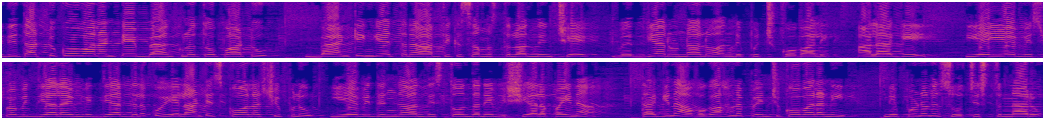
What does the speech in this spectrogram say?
ఇది తట్టుకోవాలంటే బ్యాంకులతో పాటు బ్యాంకింగేతర ఆర్థిక సంస్థలు అందించే విద్యా రుణాలు అందిపుచ్చుకోవాలి. అలాగే ఏ ఏ విశ్వవిద్యాలయం విద్యార్థులకు ఎలాంటి స్కాలర్షిప్లు ఏ విధంగా అందిస్తోందనే విషయాలపైన తగిన అవగాహన పెంచుకోవాలని నిపుణులు సూచిస్తున్నారు.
